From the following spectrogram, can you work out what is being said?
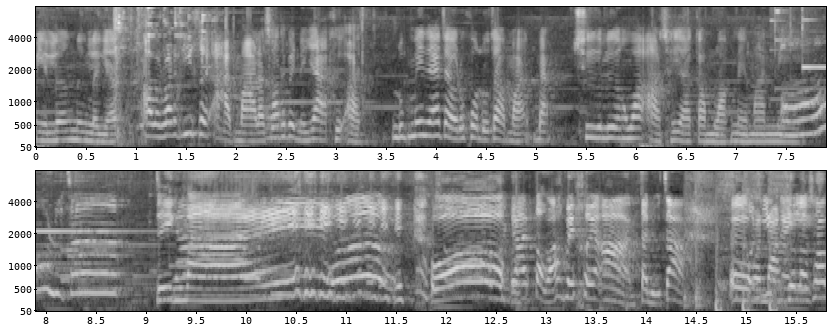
มีเรื่องหนึ่งอะไรเงี้ยเอาเป็นว่าที่เคยอ่านมาแล้วชอบที่เป็นนิยายคืออาจรู้ไม่แน่ใจว่าทุกคนรู้จักมาแบบชื่อเรื่องว่าอาชญากรรมรักในมันอ๋นีอรู้จักจริงไหมโอ้ เหมือนกันแต่ว่าไม่เคยอ่านแต่รู้จัก เออมันดังคนที่คือเราชอบ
